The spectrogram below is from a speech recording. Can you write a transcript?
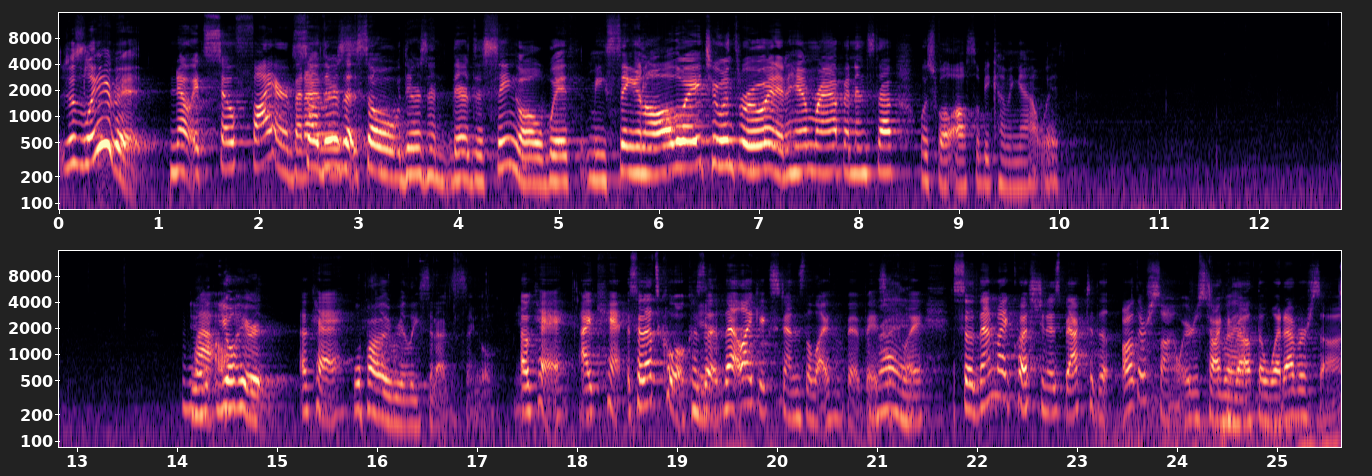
just leave it." No, it's so fire. But so I there's was, a so there's a there's a single with me singing all the way to and through it and him rapping and stuff, which will also be coming out with. You'll- wow. You'll, hear it. okay. We'll probably release it as a single. Okay, I can't. So that's cool because Yeah. that, that like extends the life of it basically. Right. So then my question is back to the other song we were just talking Right. about, the whatever song.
